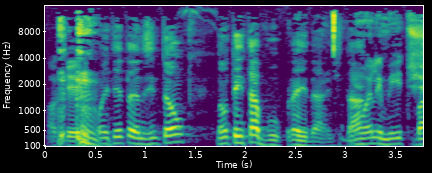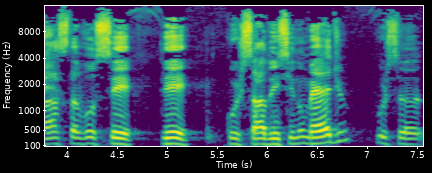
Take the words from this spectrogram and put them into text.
Ok. Com 80 anos. Então, não tem tabu para a idade, tá? Não é limite. Basta você ter cursado o ensino médio, cursa,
